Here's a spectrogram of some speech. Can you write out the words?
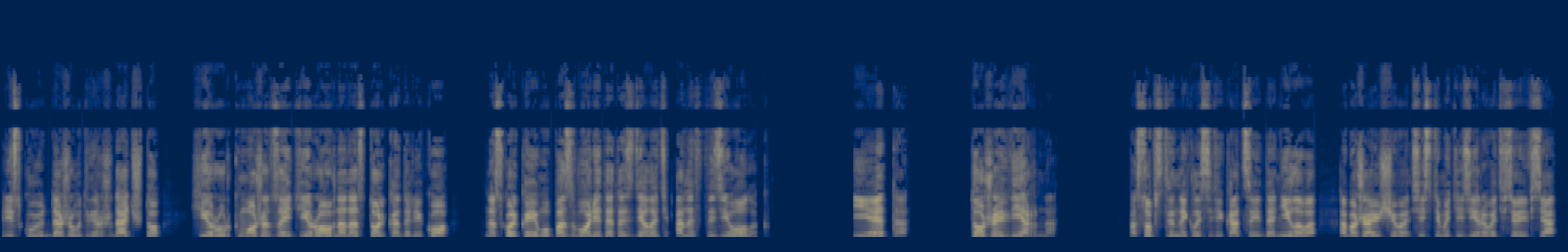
рискуют даже утверждать, что хирург может зайти ровно настолько далеко, насколько ему позволит это сделать анестезиолог. И это тоже верно. По собственной классификации Данилова, обожающего систематизировать все и вся,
